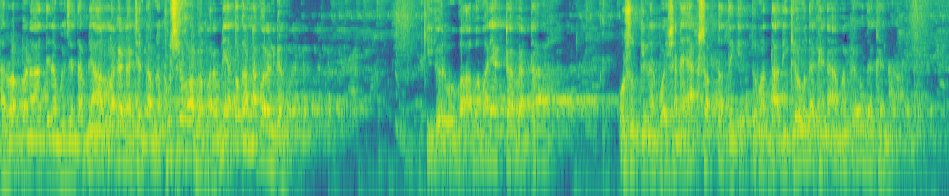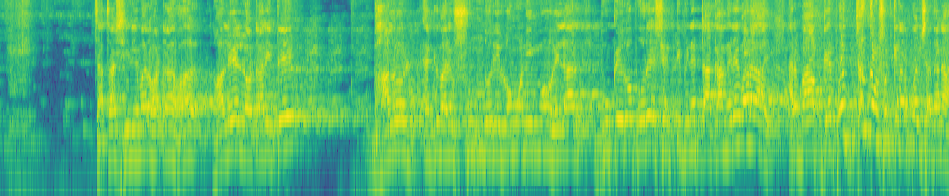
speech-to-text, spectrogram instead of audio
আর রব্বানা আতেনা বলছেন তা আপনি আল্লাহকে ডাকছেন তা আপনার খুশি হওয়ার ব্যাপার। আপনি এত কান্না করেন কেন? কি করব? বাপ, আমার একটা বেটা ওষুধ কেনার পয়সা নেই, এক সপ্তাহ থেকে। তোমার দাদিকেও দেখে না, আমাকেও দেখে না। চাচা সিনেমার হটা হ- হলে লটারিতে ভালো, একবারে সুন্দরী রমণী মহিলার বুকের ওপরে সে টিফিনে টাকা মেরে বেড়ায়। আর বাপকে পর্যন্ত ওষুধ কেনার পয়সা দেয় না।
